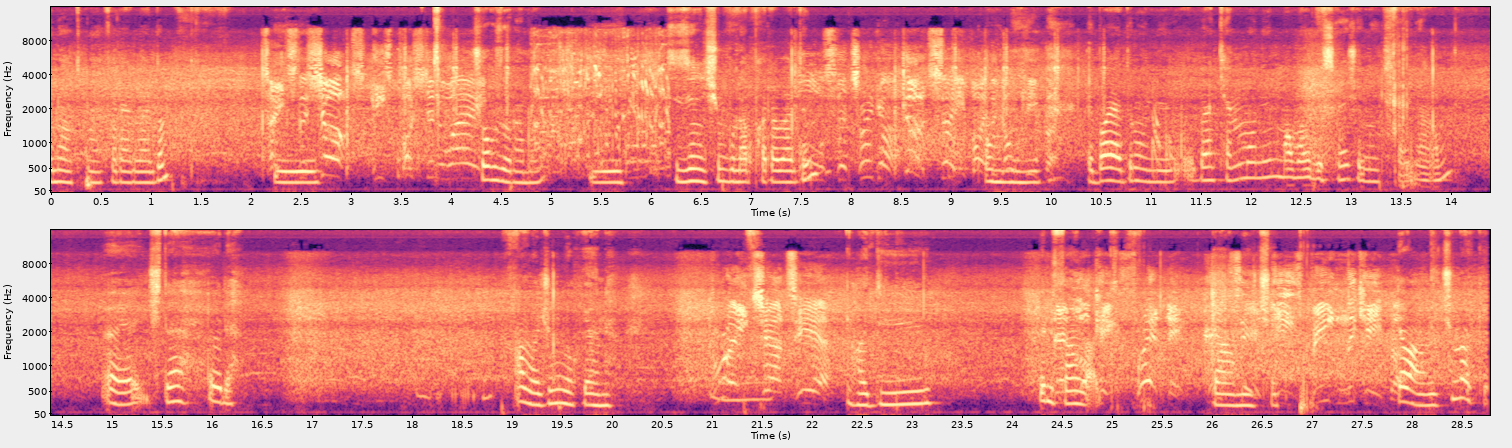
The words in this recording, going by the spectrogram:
bunu atmaya karar verdim. Ee, çok zor ama. Ee, sizin için buna para verdim. Oynuyor. E, bayağıdır oynuyorum. Ben kendim oynuyorum ama öylesine çekmek istemiyorum. Ee, işte öyle. Amacım yok yani. Hadi. Ve lütfen like. Devamı için. Devamı için like.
